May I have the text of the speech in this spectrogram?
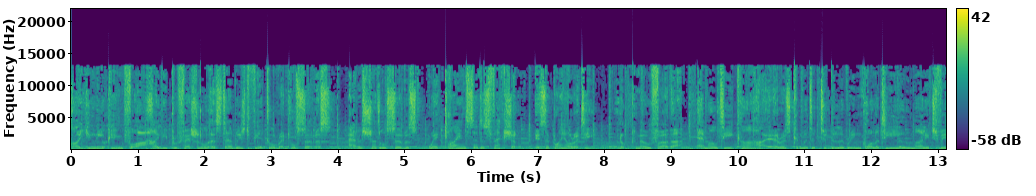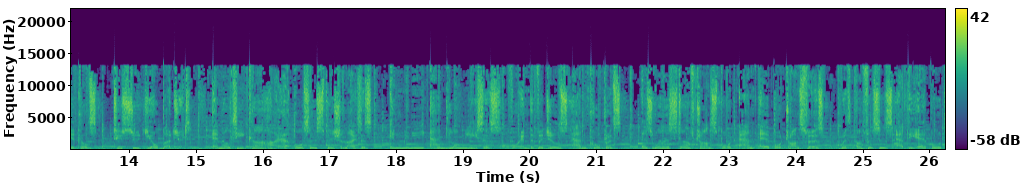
Are you looking for a highly professional established vehicle rental service and shuttle service where client satisfaction is a priority? Look no further. MLT Car Hire is committed to delivering quality low mileage vehicles to suit your budget. MLT Car Hire also specializes in mini and long leases for individuals and corporates, as well as staff transport and airport transfers with offices at the airport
